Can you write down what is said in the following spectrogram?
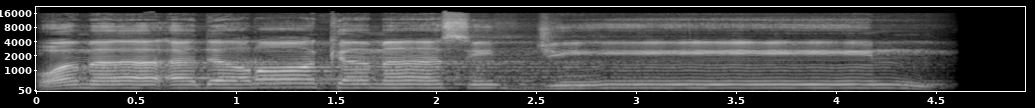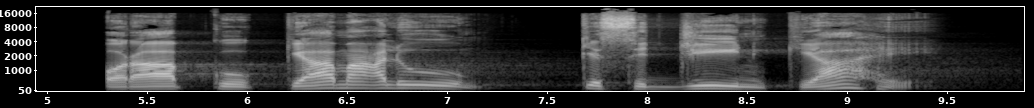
وما ادراك ما سجین اور آپ کو کیا معلوم کہ سجین کیا ہے؟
